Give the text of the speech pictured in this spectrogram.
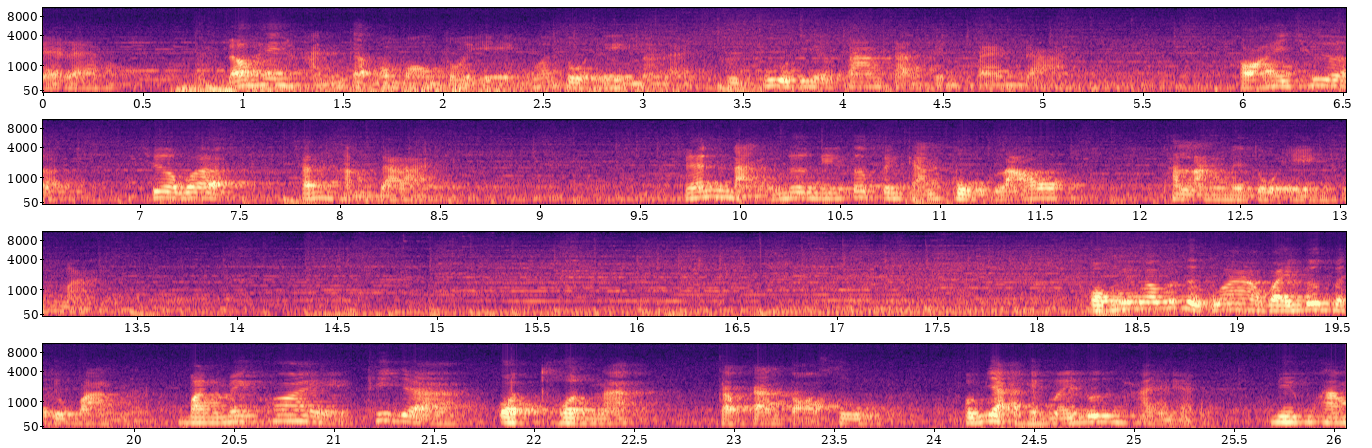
ได้แล้ว แล้วให้หันกลับมามองตัวเองว่าตัวเองนั่นแหละ คือผู้ที่จะสร้างการเปลี่ยนแปลงได้ ขอให้เชื่อ เชื่อว่าฉันทำได้เพราะฉะนั้นหนังเรื่องนี้ก็เป็นการปลุกเล้า พลังในตัวเองขึ้นมาผมมีความรู้สึกว่าวัยรุ่นปัจจุบันน่ะมันไม่ค่อยที่จะอดทนนะกับการต่อสู้ ผมอยากเห็นวัยรุ่นไทยเนี่ยมีความ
